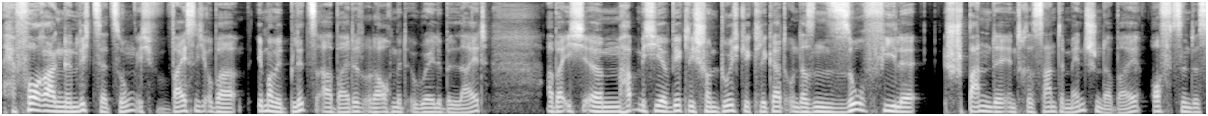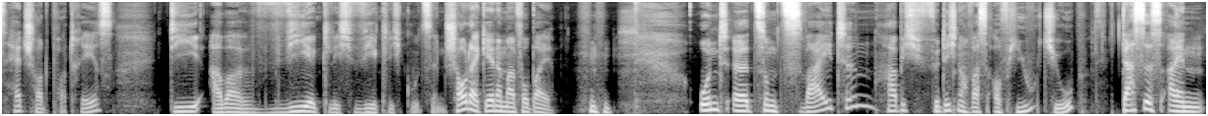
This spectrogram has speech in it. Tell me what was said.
hervorragenden Lichtsetzung. Ich weiß nicht, ob er immer mit Blitz arbeitet oder auch mit Available Light, aber ich ähm, habe mich hier wirklich schon durchgeklickert und da sind so viele spannende, interessante Menschen dabei. Oft sind es Headshot-Porträts, die aber wirklich, wirklich gut sind. Schau da gerne mal vorbei. Und äh, zum Zweiten habe ich für dich noch was auf YouTube. Das ist ein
